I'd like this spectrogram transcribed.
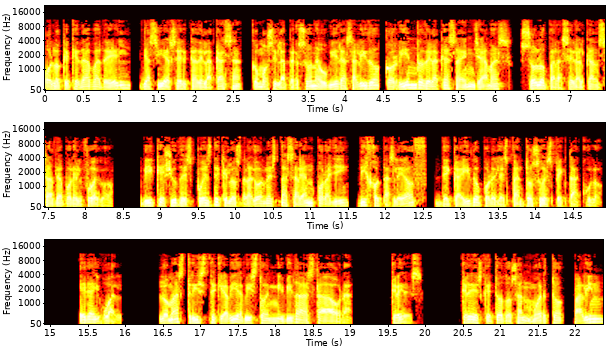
o lo que quedaba de él, yacía cerca de la casa, como si la persona hubiera salido corriendo de la casa en llamas, solo para ser alcanzada por el fuego. Vi que Shu después de que los dragones pasarán por allí, dijo Tasleoth, decaído por el espantoso espectáculo. Era igual. Lo más triste que había visto en mi vida hasta ahora. ¿Crees? ¿Crees que todos han muerto, Palin?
